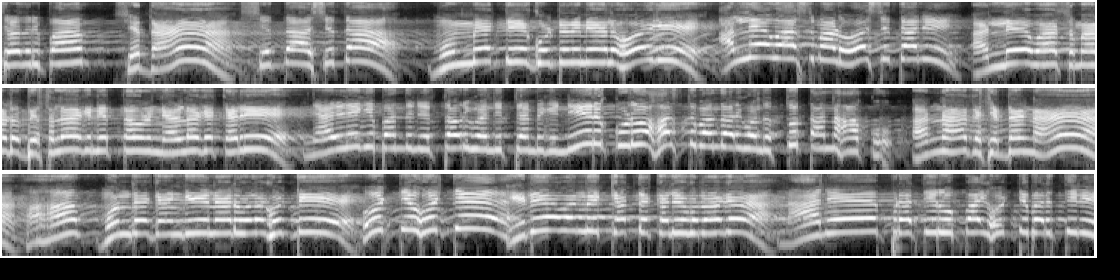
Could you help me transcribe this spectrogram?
ಹೇಳಿದ್ರಿಪ್ಪ ಸಿದ್ಧ? ಸಿದ್ಧ ಸಿದ್ಧ. ಮುಮ್ಮೆಟ್ಟಿ ಗುಡ್ಡದ ಮೇಲೆ ಹೋಗಿ. ಅಲ್ಲೇ ವಾಸ ಮಾಡು ಹೋಸಿದ್ದಾನೆ. ಅಲ್ಲೇ ವಾಸ ಮಾಡು ಬಿಸಿಲಾಗಿ ನಿತ್ತವನು ನೆಳ್ಳಾಗ ಕರಿ. ನೆಳ್ಳಿಗೆ ಬಂದು ನಿತ್ತವ್ರಿಗೆ ಒಂದು ತೆಂಬಿಗೆ ನೀರು ಕುಡು ಹಸ್ತು ಬಂದವ್ರಿಗೆ ಒಂದು ತುತ್ತ ಅನ್ನ ಹಾಕು. ಅನ್ನ ಹಾಕ ಸಿದ್ದಣ್ಣ. ಮುಂದೆ ಗಂಗಿ ನಾಡು ಒಳಗೆ ಹುಟ್ಟಿ. ಹುಟ್ಟಿ ಹುಟ್ಟಿ. ಇದೇ ಒಂದು ಕೆಟ್ಟ ಕಲಿಯುಗದಾಗ. ನಾನೇ ಪ್ರತಿರೂಪಾಗಿ ಹುಟ್ಟಿ ಬರ್ತೀನಿ.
